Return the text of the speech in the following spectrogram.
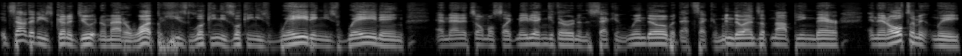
it's not that he's going to do it no matter what, but he's looking, he's looking, he's waiting, he's waiting. And then it's almost like maybe I can get throw it in the second window, but that second window ends up not being there. And then ultimately,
